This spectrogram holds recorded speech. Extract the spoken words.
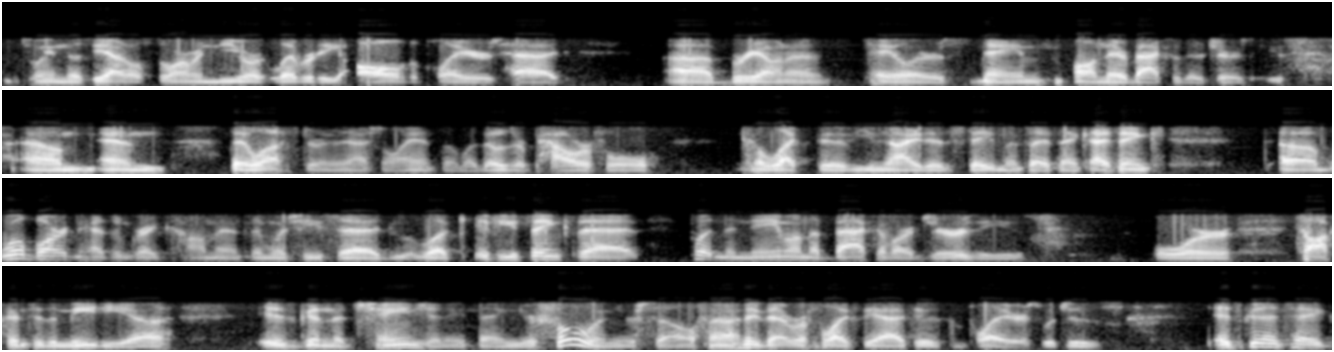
between the Seattle Storm and New York Liberty, all the players had uh, Breonna Taylor's name on their backs of their jerseys, um, and they left during the national anthem. Like those are powerful, collective, united statements. I think. I think um, Will Barton had some great comments in which he said, "Look, if you think that putting the name on the back of our jerseys or talking to the media is going to change anything, you're fooling yourself." And I think that reflects the attitude of players, which is it's going to take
